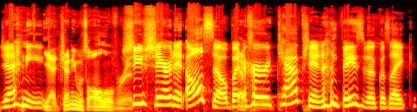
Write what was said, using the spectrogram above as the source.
Jenny, Yeah, Jenny was all over it. she shared it also, but her caption on Facebook was like,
